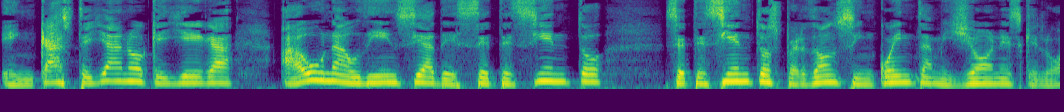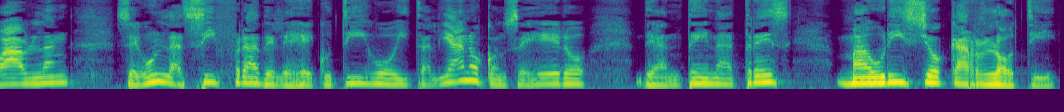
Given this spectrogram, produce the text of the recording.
en castellano que llega a una audiencia de 700 700, perdón, 50 millones que lo hablan, según la cifra del ejecutivo italiano consejero de Antena 3, Mauricio Carlotti,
